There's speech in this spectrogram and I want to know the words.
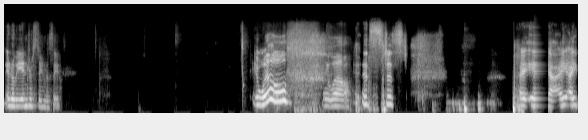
It'll be interesting to see. It will. It will. It's just I yeah, I,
